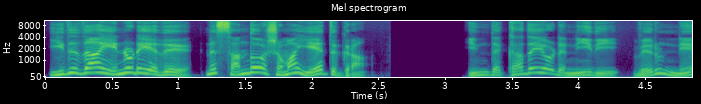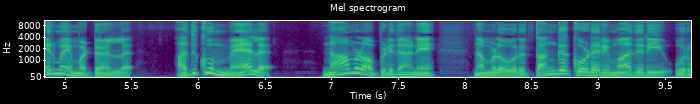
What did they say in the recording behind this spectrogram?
இதுதான் என்னுடையதுன்னு சந்தோஷமா ஏத்துக்கிறான். இந்த கதையோட நீதி வெறும் நேர்மை மட்டும் இல்ல அதுக்கும் மேல நாமளும் அப்படிதானே? நம்மள ஒரு தங்க கோடரி மாதிரி ஒரு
